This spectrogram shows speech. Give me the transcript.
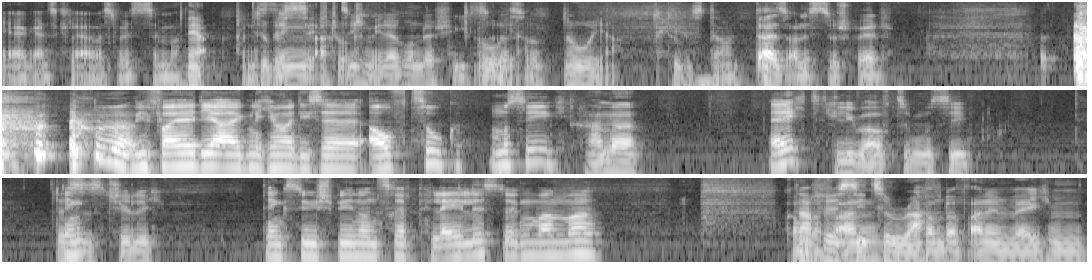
Ja, ganz klar. Was willst du denn machen? Ja, Wenn du das bist Ding safe 80 tot. Meter runterschießt Oh oder ja. so. oh ja, du bist down. Da ist alles zu spät. Wie feiert ihr eigentlich immer diese Aufzugmusik? Hammer. Echt? Ich liebe Aufzugmusik. Das Denk- ist chillig. Denkst du, wir spielen unsere Playlist irgendwann mal? Kommt Dafür ist sie an, zu rough. Kommt drauf an, in welchem.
